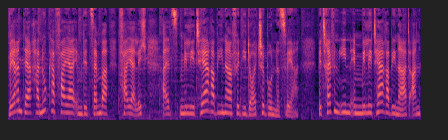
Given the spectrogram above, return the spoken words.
während der Chanukka-Feier im Dezember feierlich als Militärrabbiner für die deutsche Bundeswehr. Wir treffen ihn im Militärrabbinat an.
